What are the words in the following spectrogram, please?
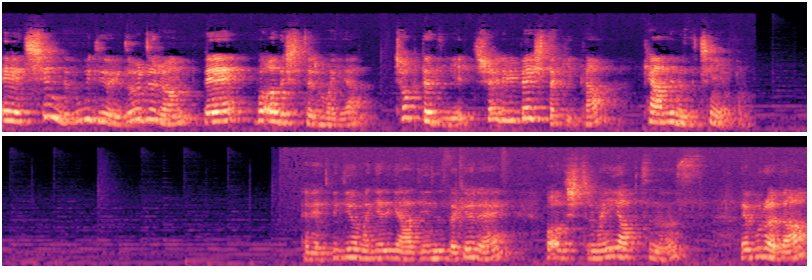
Evet şimdi bu videoyu durdurun ve bu alıştırmayı çok da değil şöyle bir 5 dakika kendiniz için yapın. Evet, videoma geri geldiğinizde göre bu alıştırmayı yaptınız. Ve burada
